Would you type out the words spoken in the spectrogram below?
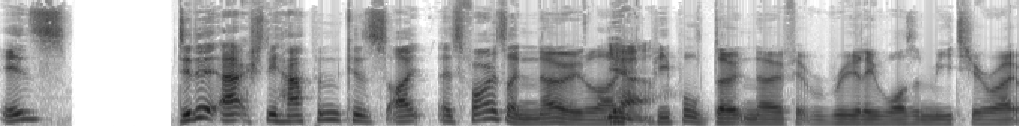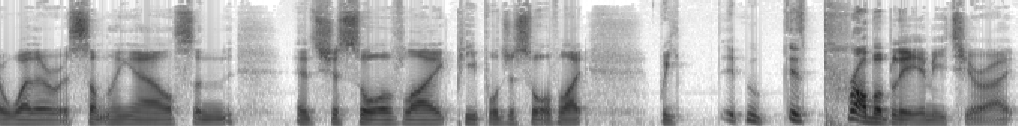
Is did it actually happen? Because I, as far as I know, like Yeah. people don't know if it really was a meteorite or whether it was something else, and it's just sort of like people just sort of like we. It, it's probably a meteorite.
